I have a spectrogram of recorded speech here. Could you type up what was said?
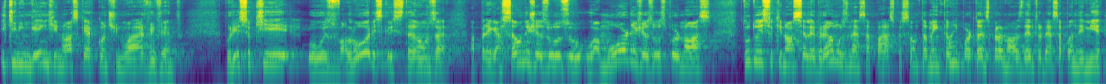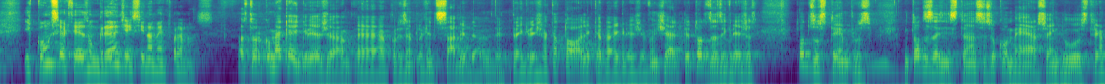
e que ninguém de nós quer continuar vivendo. Por isso que os valores cristãos, a, a pregação de Jesus, o, o, amor de Jesus por nós, tudo isso que nós celebramos nessa Páscoa são também tão importantes para nós dentro dessa pandemia e com certeza um grande ensinamento para nós. Pastor, como é que a igreja, é, por exemplo, a gente sabe da, da igreja católica, da igreja evangélica, de todas as igrejas, todos os templos, em todas as instâncias, o comércio, a indústria,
